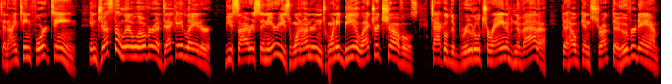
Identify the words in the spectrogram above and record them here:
to 1914. In just a little over a decade later, Bucyrus and Erie's 120B electric shovels tackled the brutal terrain of Nevada to help construct the Hoover Dam,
